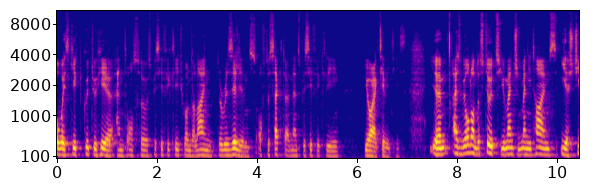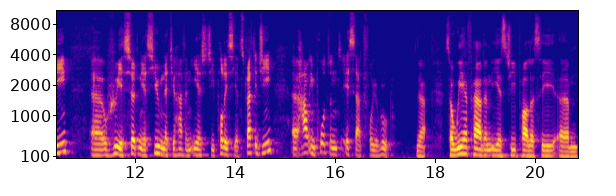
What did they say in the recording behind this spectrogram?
always good to hear and also specifically to underline the resilience of the sector and then specifically your activities. Um, as we all understood, you mentioned many times ESG. Uh, we certainly assume that you have an ESG policy and strategy. Uh, how important is that for your group? Yeah, so we have had an ESG policy um,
